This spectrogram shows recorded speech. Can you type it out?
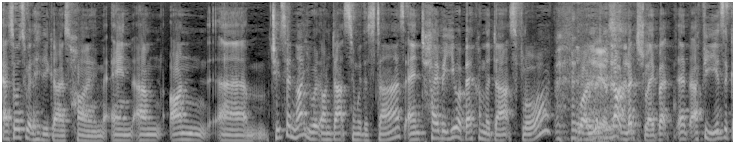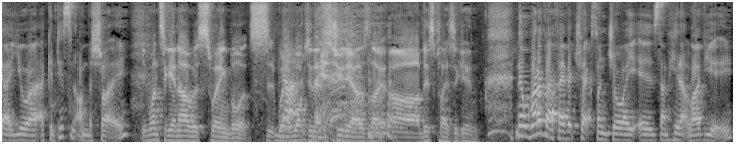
It's always good to have you guys home. And um, on um, Tuesday night, you were on Dancing with the Stars. And Toby, you were back on the dance floor. Well, Yes. not literally, but a a few years ago, you were a contestant on the show. Once again, I was sweating bullets. When I walked in that studio, I was like, oh, this place again. Now, one of our favourite tracks on Joy is um, He Don't Love You.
